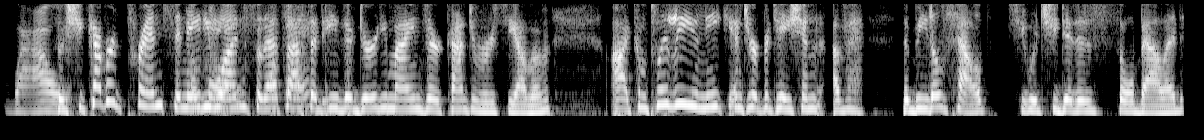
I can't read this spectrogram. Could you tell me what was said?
Wow. So she covered Prince in 81. So that's off okay. the either Dirty Minds or Controversy album. A completely unique interpretation of the Beatles' Help, she, which she did as a soul ballad.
